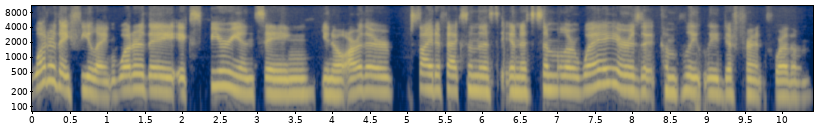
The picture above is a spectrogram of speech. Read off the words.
what are they feeling? What are they experiencing? You know are there side effects in this in a similar way or is it completely different for them?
